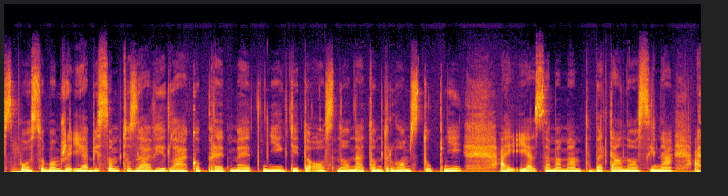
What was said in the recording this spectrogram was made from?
spôsobom, že ja by som to zaviedla ako predmet niekde do osnov na tom druhom stupni. A ja sama mám pubertálneho syna a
